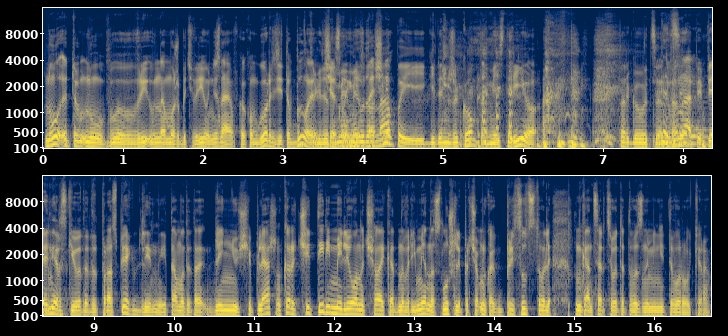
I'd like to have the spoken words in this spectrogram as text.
Ну, это, ну, в, Ри- на, может быть, в Рио, не знаю, в каком городе это было, Это честно, не между уточнил. Анапой и Геленджиком, там есть Рио, торговый центр. В Анапе пионерский вот этот проспект длинный, и там вот это длиннющий пляж. Ну, короче, 4 миллиона человек одновременно слушали, причем, ну, как бы присутствовали на концерте вот этого знаменитого рокера.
